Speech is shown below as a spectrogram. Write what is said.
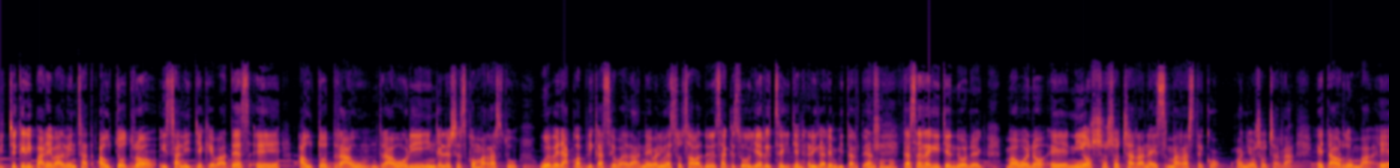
bitxikeri pare bat bentsat, autodro izan liteke bat, ez? E, autodrau, drau hori ingelesezko marraztu. Weberako aplikazio bada, nahi bali bazu zabaldu dezakezu oier hitz egiten ari garen bitartean. Oso ondo. Eta zer egiten du honek? Ba, bueno, e, ni oso oso txarra naiz marrazteko, baina oso txarra. Eta orduan, ba, e,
